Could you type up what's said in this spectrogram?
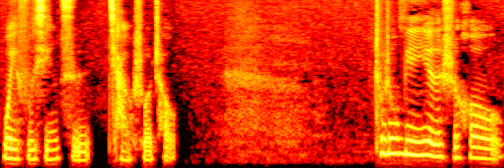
为赋新词强说愁。初中毕业的时候，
